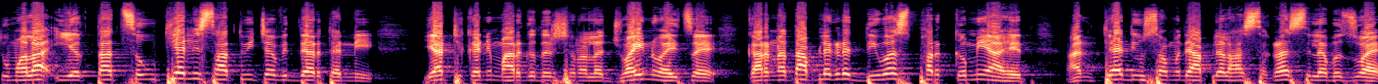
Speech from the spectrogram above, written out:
तुम्हाला इयत्ता चौथी आणि सातवीच्या विद्यार्थ्यांनी या ठिकाणी मार्गदर्शनाला जॉईन व्हायचं आहे कारण आता आपल्याकडे दिवस फार कमी आहेत आणि त्या दिवसामध्ये आपल्याला हा सगळा सिलेबस जो आहे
